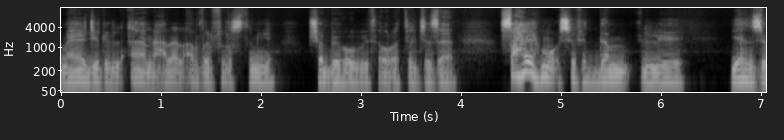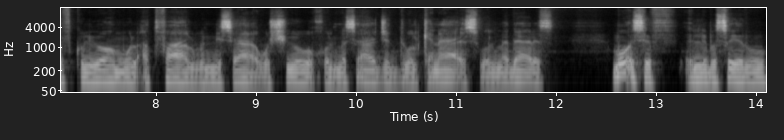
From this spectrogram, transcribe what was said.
ما يجري الآن على الأرض الفلسطينية أشبهه بثورة الجزائر. صحيح مؤسف الدم اللي ينزف كل يوم والأطفال والنساء والشيوخ والمساجد والكنائس والمدارس. مؤسف اللي بصير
